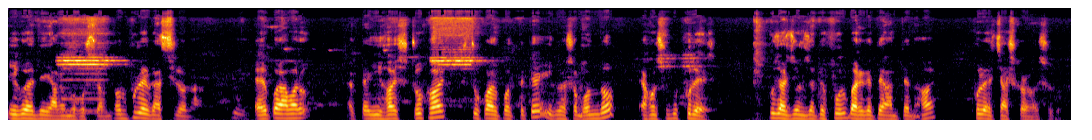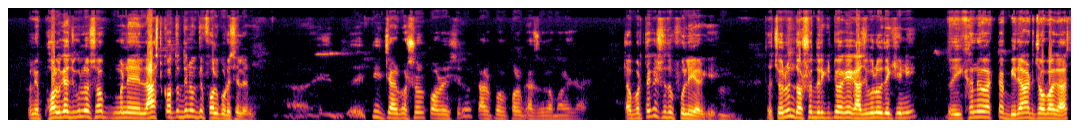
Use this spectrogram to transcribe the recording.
এগুলো দিয়ে আরম্ভ করছিলাম। তখন ফুলের গাছ ছিল না। এরপর আমার একটা ই হয় স্ট্রোক হয় স্ট্রোক হওয়ার পর থেকে এগুলো সব বন্ধ এখন শুধু ফুলের। পূজার জন্য যাতে ফুল বাড়িতে আনতে না হয় ফুলের চাষ করা হয় শুধু। মানে ফল গাছগুলো সব মানে লাস্ট কতদিন অবধি ফল করেছিলেন? তিন চার বছর পর হয়েছিল তারপর ফল গাছগুলো মারা যায়। তারপর থেকে শুধু ফুলই আর কি? তো চলুন দর্শকদের একটু আগে গাছগুলো দেখিয়ে নিই তো এখানেও একটা বিরাট জবা গাছ।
